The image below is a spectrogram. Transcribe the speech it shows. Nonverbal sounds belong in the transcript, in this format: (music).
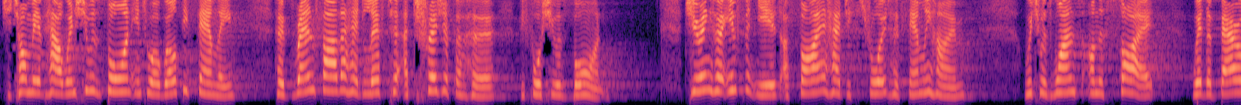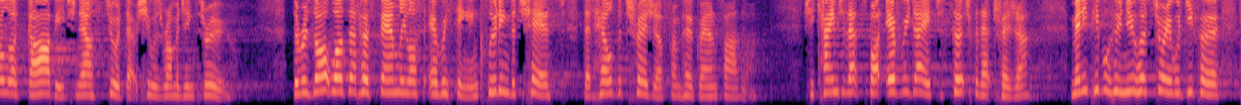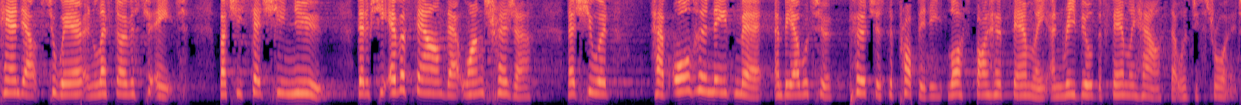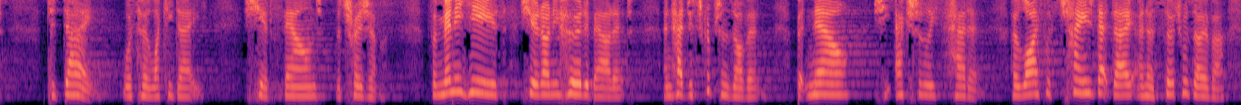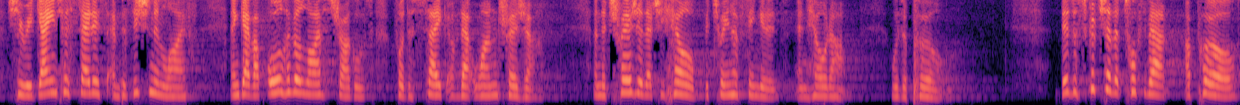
She told me of how when she was born into a wealthy family, her grandfather had left her a treasure for her before she was born. During her infant years, a fire had destroyed her family home, which was once on the site where the barrel of garbage now stood that she was rummaging through. The result was that her family lost everything, including the chest that held the treasure from her grandfather. She came to that spot every day to search for that treasure. Many people who knew her story would give her handouts to wear and leftovers to eat. But she said she knew that if she ever found that one treasure, that she would have all her needs met and be able to purchase the property lost by her family and rebuild the family house that was destroyed. Today was her lucky day. She had found the treasure. For many years, she had only heard about it and had descriptions of it, but now she actually had it. Her life was changed that day and her search was over. She regained her status and position in life and gave up all of her life struggles for the sake of that one treasure. And the treasure that she held between her fingers and held up was a pearl. There's a scripture that talks about a pearl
